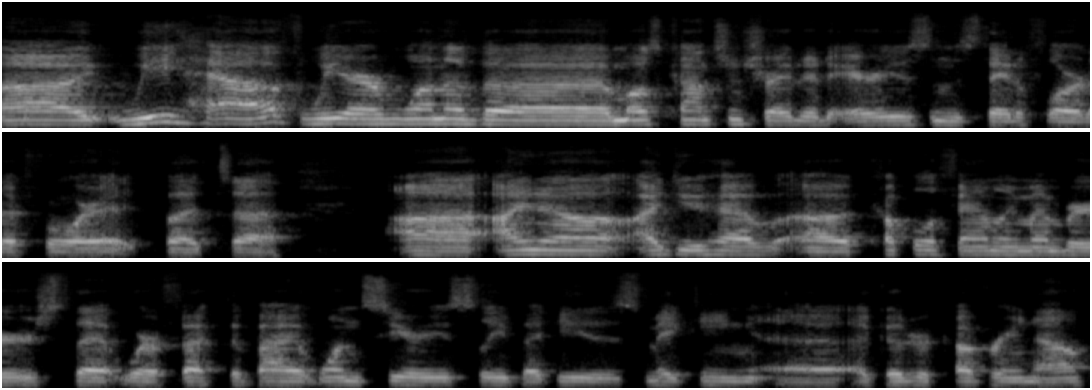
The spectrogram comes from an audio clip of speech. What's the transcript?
uh, we have. We are one of the most concentrated areas in the state of Florida for it, but uh, uh, I know I do have a couple of family members that were affected by it. One seriously, but he is making a, a good recovery now.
